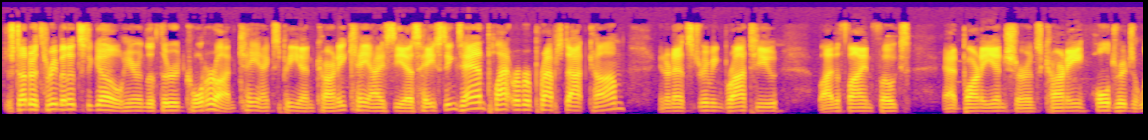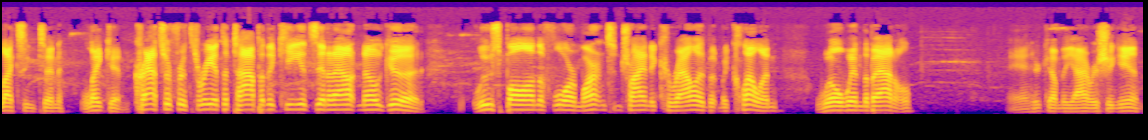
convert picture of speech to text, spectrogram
Just under three minutes to go here in the third quarter on KXPN Kearney, KICS Hastings, and PlatteRiverPreps.com. Internet streaming brought to you by the fine folks at Barney Insurance, Kearney, Holdrege, Lexington, Lincoln. Kratzer for three at the top of the key. It's in and out, no good. Loose ball on the floor. Martinson trying to corral it, but McClellan will win the battle. And here come the Irish again.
